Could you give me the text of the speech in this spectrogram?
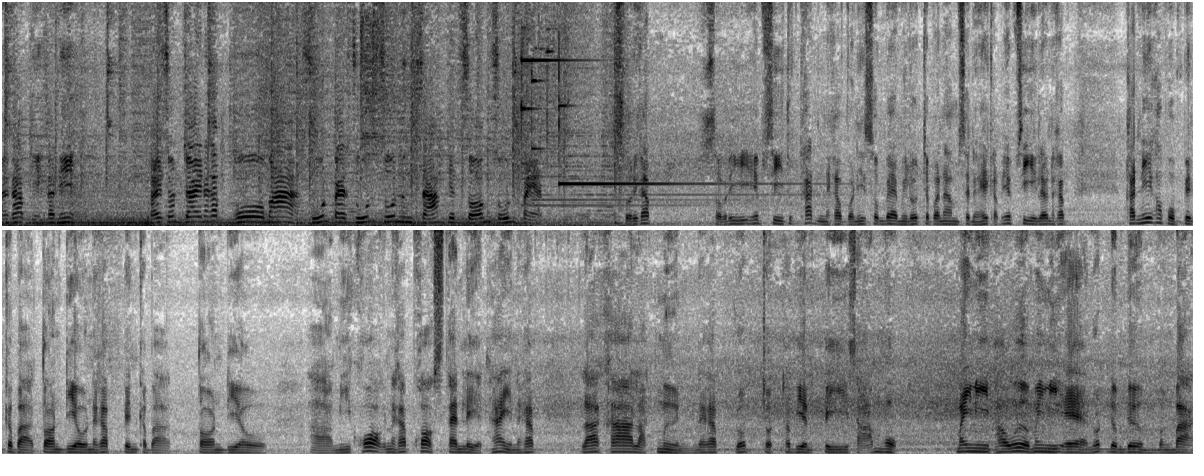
นะครับนี่คันนี้ใครสนใจนะครับ โทรมา 0800137208 สวัสดีครับ สวัสดี FC ทุกท่านนะครับวันนี้ส้มแบมีรถจะมานำเสนอให้กับ FC อีกแล้วนะครับคันนี้ครับผมเป็นกระบะตอนเดียวนะครับ เป็นกระบะตอนเดียวมีคอกนะครับคอกสแตนเลสให้นะครับราคาหลักหมื่นนะครับรถจดทะเบียนปี 36 ไม่มี power ไม่มีแอร์รถเดิมๆบาง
